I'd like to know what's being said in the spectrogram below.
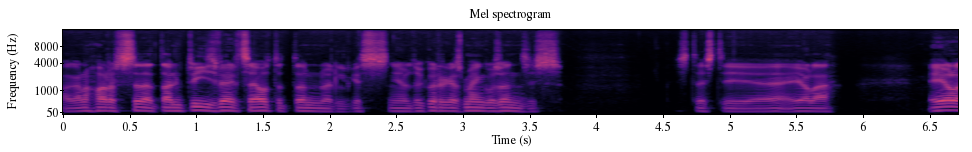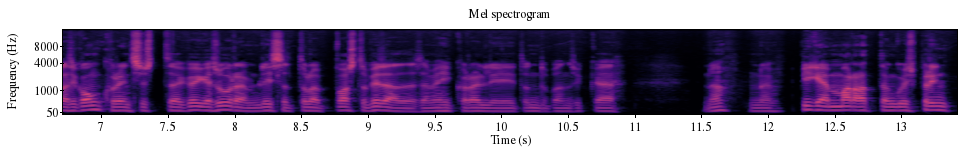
aga noh, arvestades seda, et ainult viis WRC autot on veel, kes nii-öelda kõrges mängus on, siis, siis tõesti äh, ei ole, ei ole see konkurents just kõige suurem, lihtsalt tuleb vastu pidada, see Mehhiko ralli tundub, on niisugune noh, noh pigem maraton kui sprint,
